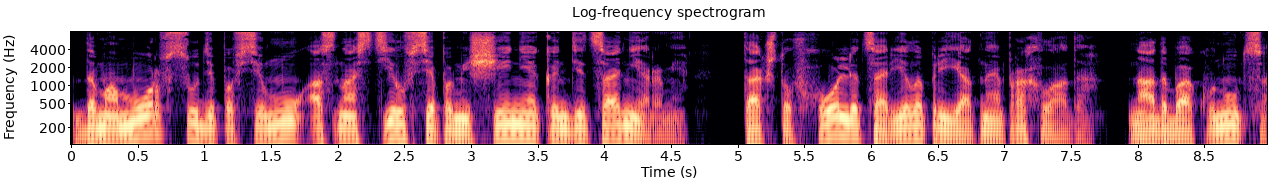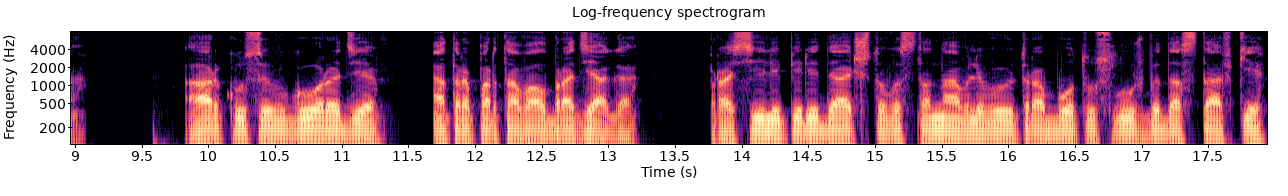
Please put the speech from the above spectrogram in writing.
Домоморф, судя по всему, оснастил все помещения кондиционерами, так что в холле царила приятная прохлада. Надо бы окунуться. «Аркусы в городе», — отрапортовал бродяга. «Просили передать, что восстанавливают работу службы доставки».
